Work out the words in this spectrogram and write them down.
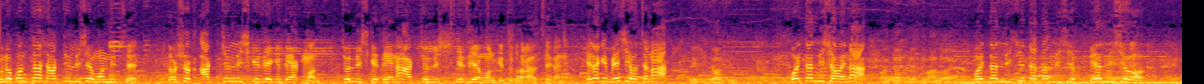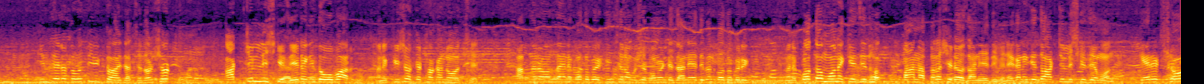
উনপঞ্চাশ আটচল্লিশে মন নিচ্ছে। দর্শক আটচল্লিশ কেজি কিন্তু এক মন। চল্লিশ কেজি না আটচল্লিশ কেজি এমন কিন্তু ধরা হচ্ছে এখানে। এটা কি বেশি হচ্ছে না? পঁয়তাল্লিশে হয় না? পঁয়তাল্লিশ তেতাল্লিশে বিয়াল্লিশেও কিন্তু এটা তো অতিরিক্ত হয়ে যাচ্ছে। দর্শক আটচল্লিশ কেজি এটা কিন্তু ওভার মানে কৃষককে ঠকানো হচ্ছে। আপনারা অনলাইনে কত করে কিনছেন অবশ্যই কমেন্টে জানিয়ে দেবেন। কত করে মানে কত মনে কেজি পান আপনারা সেটাও জানিয়ে দেবেন। এখানে কিন্তু আটচল্লিশ কেজি এমন ক্যারেট সহ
